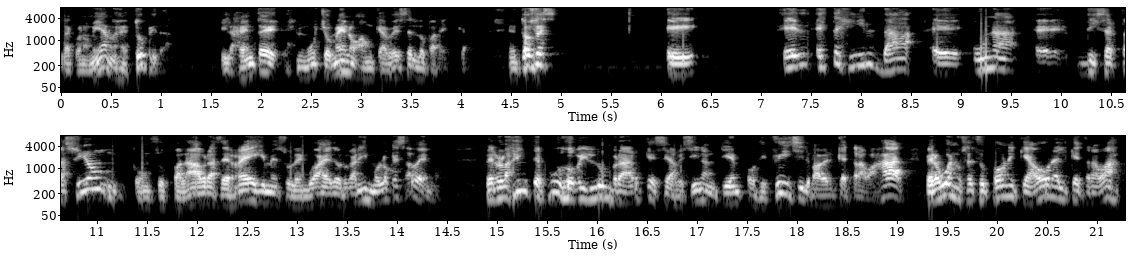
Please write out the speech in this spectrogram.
la economía no es estúpida y la gente es mucho menos, aunque a veces lo parezca. Entonces, eh, él, este Gil da eh, una eh, disertación con sus palabras de régimen, su lenguaje de organismo, lo que sabemos. Pero la gente pudo vislumbrar que se avecinan tiempos difíciles, va a haber que trabajar. Pero bueno, se supone que ahora el que trabaja,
